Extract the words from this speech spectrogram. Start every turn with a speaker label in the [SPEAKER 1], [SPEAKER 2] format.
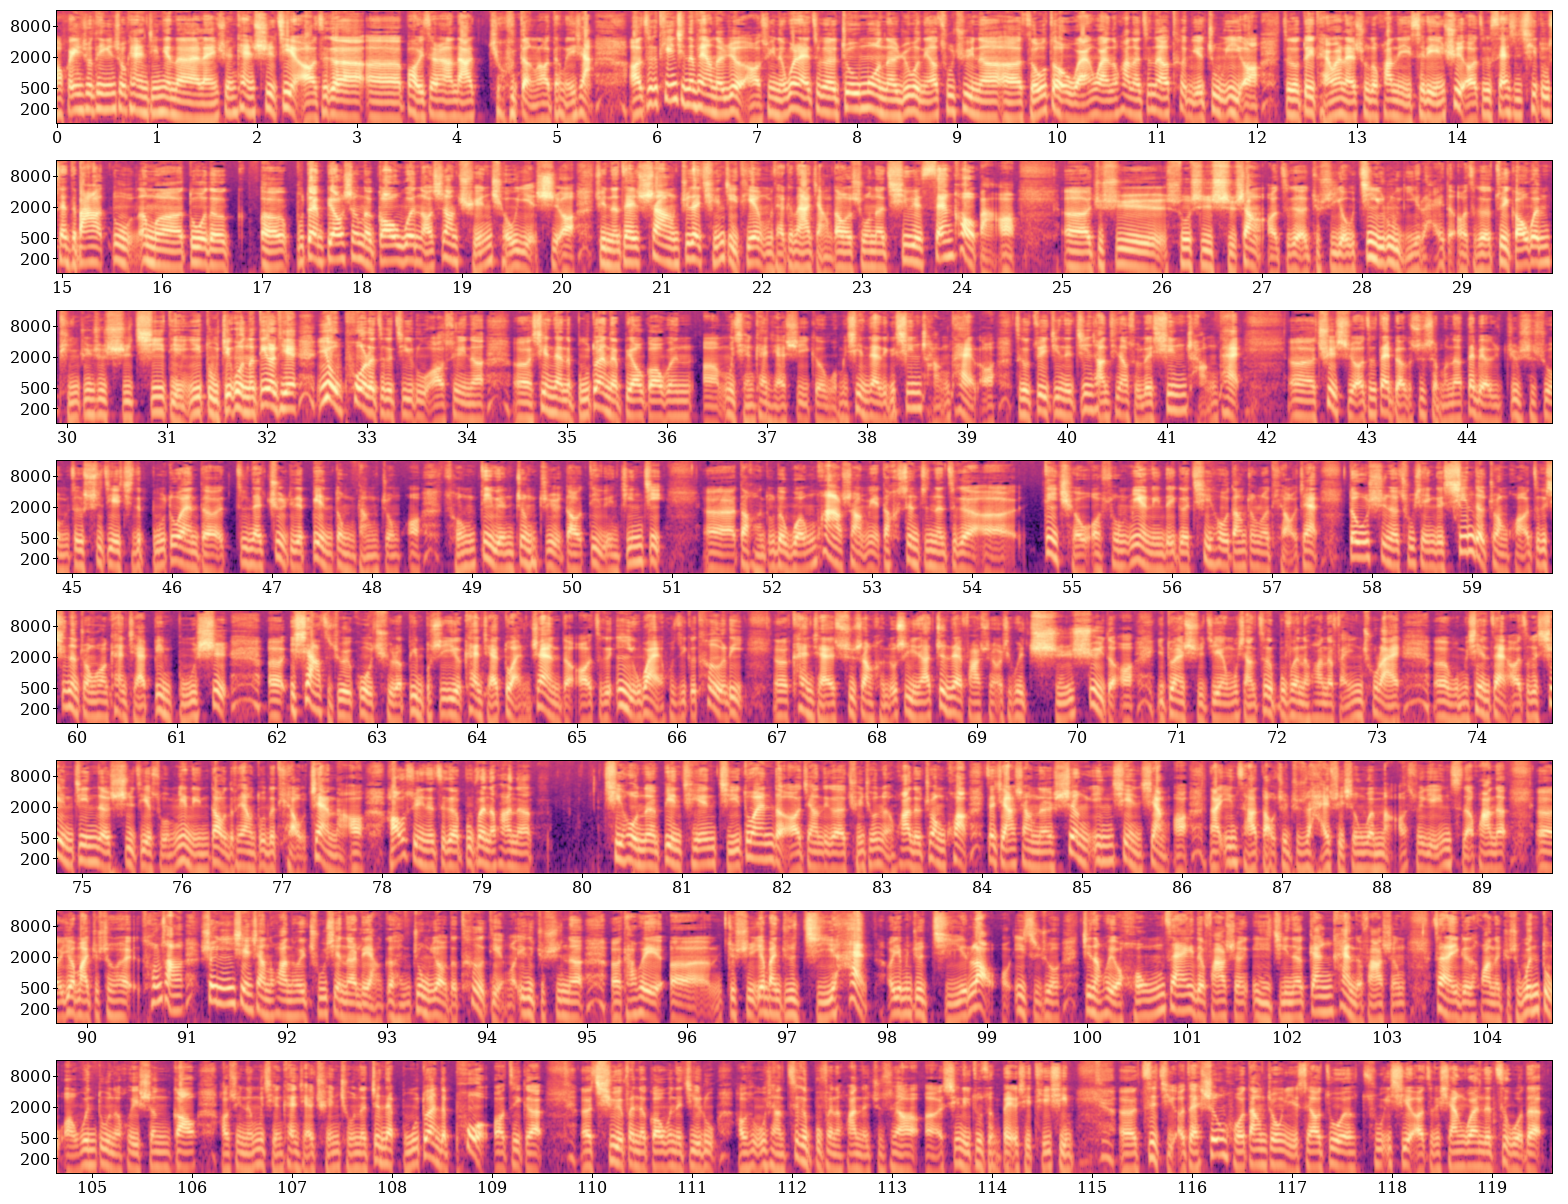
[SPEAKER 1] 好，欢迎收听、收看今天的蓝轩看世界啊！这个呃，不好意思让大家久等了，等了一下啊。这个天气呢非常的热啊，所以呢，未来这个周末呢，如果你要出去呢，呃，走走玩玩的话呢，真的要特别注意啊。这个对台湾来说的话呢，也是连续啊，这个三十七度、三十八度那么多的呃不断飙升的高温啊，实际上全球也是啊。所以呢，在上就在前几天，我们才跟大家讲到说呢，七月三号吧啊。呃，就是说是史上啊，这个就是有记录以来的啊，这个最高温平均是十七点一度，结果呢，第二天又破了这个记录啊，所以呢，呃，现在呢，不断的飙高温啊，目前看起来是一个我们现在的一个新常态了啊，这个最近呢，经常听到所谓的新常态，呃，确实啊，这个代表的是什么呢？代表的就是说，我们这个世界其实不断的正在剧烈的变动当中哦，从地缘政治到地缘经济，呃，到很多的文化上面，到甚至呢，这个呃。地球哦，所面临的一个气候当中的挑战，都是呢出现一个新的状况。这个新的状况看起来并不是呃一下子就会过去了，并不是一个看起来短暂的哦这个意外或者一个特例。呃，看起来事实上很多事情它正在发生，而且会持续的哦一段时间。我想这个部分的话呢，反映出来呃我们现在啊这个现今的世界所面临到的非常多的挑战了哦。好，所以呢这个部分的话呢。气候呢变迁极端的啊，这样的一个全球暖化的状况，再加上呢圣婴现象啊，那因此啊导致就是海水升温嘛啊，所以也因此的话呢，呃，要么就是会通常圣婴现象的话呢会出现呢两个很重要的特点啊，一个就是呢呃它会呃就是要不然就是极旱啊，要不然就是极涝哦，意思就是说经常会有洪灾的发生，以及呢干旱的发生。再来一个的话呢就是温度啊，温度呢会升高，好，所以呢目前看起来全球呢正在不断的破哦这个呃。七月份的高温的记录，好，我想这个部分的话呢，就是要呃心里做准备，而且提醒呃自己，而在生活当中也是要做出一些呃这个相关的自我的。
